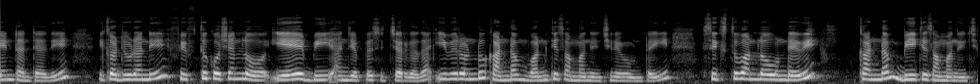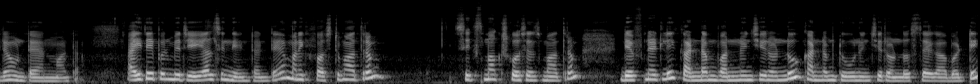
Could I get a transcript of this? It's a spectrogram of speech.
ఏంటంటే అది? ఇక్కడ చూడండి ఫిఫ్త్ క్వశ్చన్లో ఏ బి అని చెప్పేసి ఇచ్చారు కదా? ఇవి రెండు ఖండం వన్కి సంబంధించినవి ఉంటాయి. సిక్స్త్ వన్లో ఉండేవి ఖండం బికి సంబంధించినవి ఉంటాయి అన్నమాట అయితే ఇప్పుడు మీరు చేయాల్సింది ఏంటంటే మనకి ఫస్ట్ మాత్రం సిక్స్ మార్క్స్ క్వశ్చన్స్ మాత్రం డెఫినెట్లీ ఖండం వన్ నుంచి రెండు ఖండం టూ నుంచి రెండు వస్తాయి కాబట్టి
